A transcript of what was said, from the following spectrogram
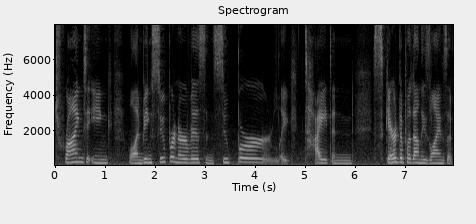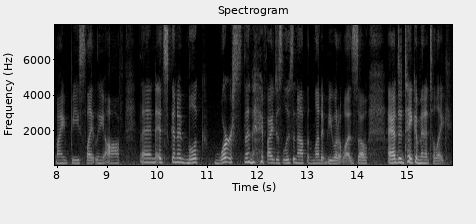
trying to ink while I'm being super nervous and super like tight and scared to put down these lines that might be slightly off, then it's going to look worse than if I just loosen up and let it be what it was. So I had to take a minute to like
